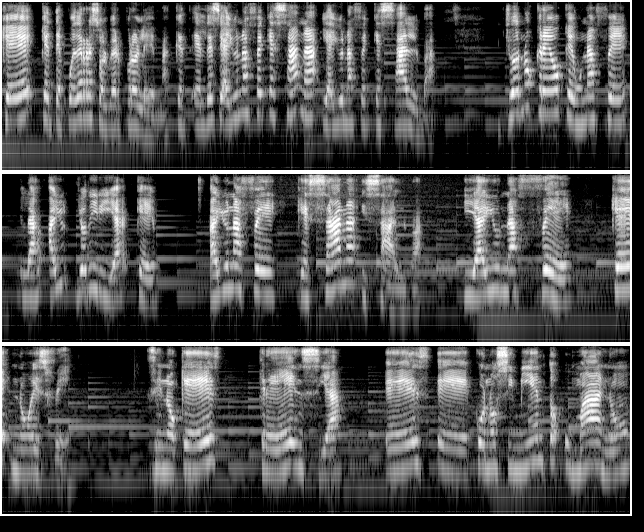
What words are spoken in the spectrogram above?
que, te puede resolver problemas. Que él decía, hay una fe que sana y hay una fe que salva. Yo no creo que una fe, hay, yo diría que hay una fe que sana y salva y hay una fe que no es fe, sino que es creencia, es eh, conocimiento humano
